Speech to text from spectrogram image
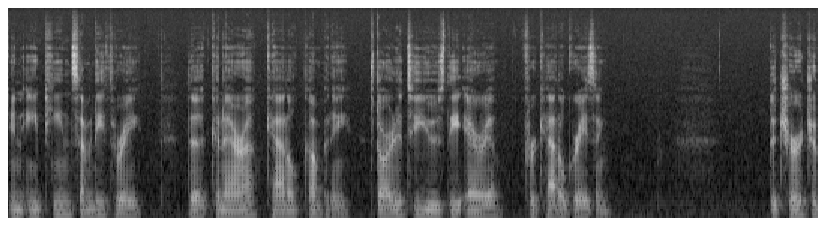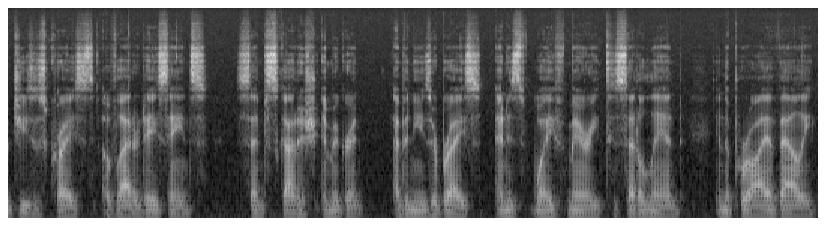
In 1873, the Kanarra Cattle Company started to use the area for cattle grazing. The Church of Jesus Christ of Latter day Saints sent Scottish immigrant Ebenezer Bryce and his wife Mary to settle land in the Paria Valley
